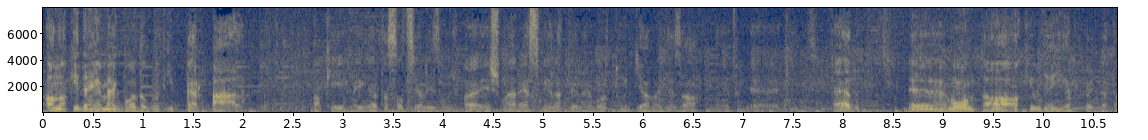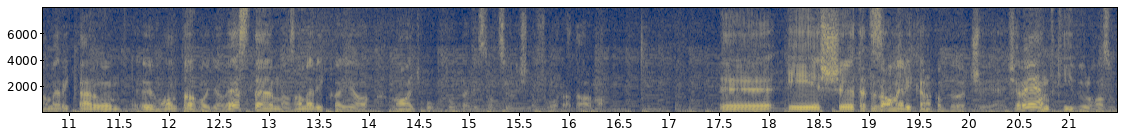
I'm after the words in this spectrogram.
Annak idején megboldogult Ipper Pál, aki még élt a szocializmusban, és már eszméleténél volt tudja, hogy ez a név kit fed. Mondta, aki ugye írt könyvet Amerikáról, ő mondta, hogy a western, az amerikaiak nagy októberi szocialista forradalma. És tehát ez Amerikának a bölcsője. És rendkívül hazug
